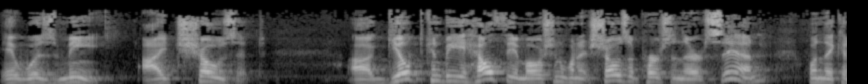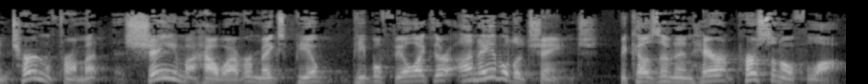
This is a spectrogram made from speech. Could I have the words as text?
It was me. I chose it. Uh, guilt can be a healthy emotion when it shows a person their sin, when they can turn from it. Shame, however, makes people feel like they're unable to change because of an inherent personal flaw.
